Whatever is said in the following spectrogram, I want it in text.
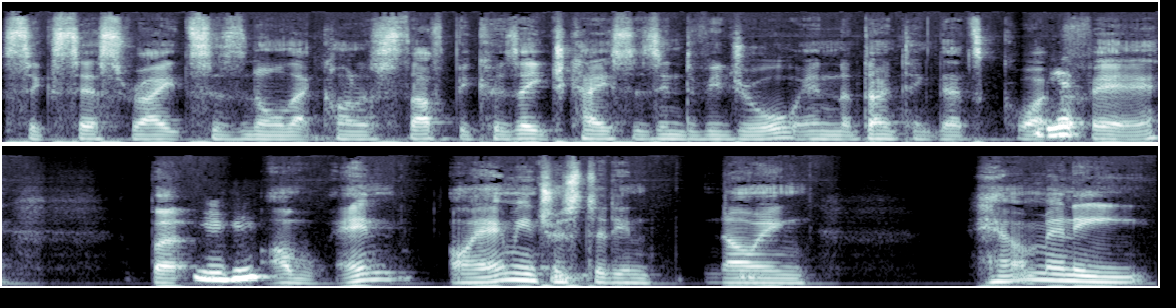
success rates and all that kind of stuff because each case is individual, and I don't think that's quite Yep. fair. But I'm, and I am interested in knowing how many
